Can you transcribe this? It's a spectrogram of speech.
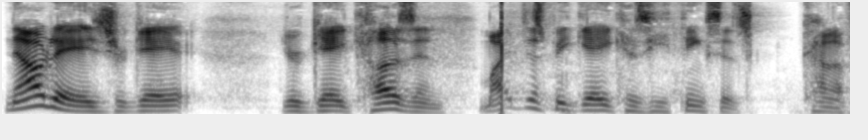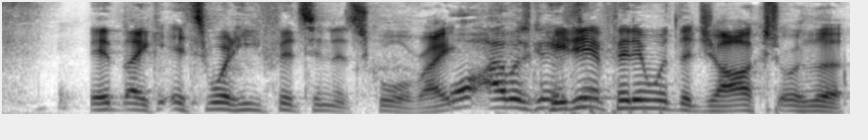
Nowadays, your gay your gay cousin might just be gay because he thinks it's kind of it like it's what he fits in at school, right? Well, I was gonna he say- didn't fit in with the jocks or the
